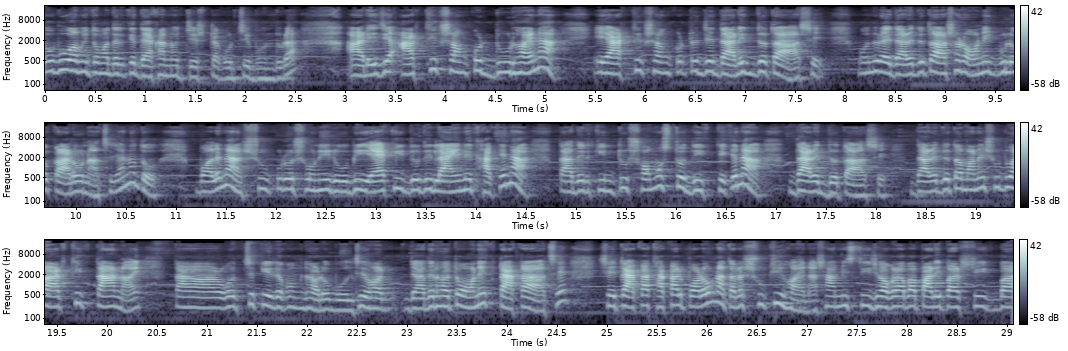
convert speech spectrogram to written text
তবুও আমি তোমাদেরকে দেখানোর চেষ্টা করছি বন্ধুরা। আর এই যে আর্থিক সংকট দূর হয় না, এই আর্থিক সংকটের যে দারিদ্রতা আসে, বন্ধুরা, এই দারিদ্রতা আসার অনেকগুলো কারণ আছে, জানো তো? বলে না, শুক্র, শনি, রবি একই যদি লাইনে থাকে না, তাদের কিন্তু সমস্ত দিক থেকে না দারিদ্রতা আসে। দারিদ্রতা মানে শুধু আর্থিক তা নয় তার হচ্ছে কি এরকম ধরো বলছি যাদের হয়তো অনেক টাকা আছে, সেই টাকা থাকার পরেও না তারা সুখী হয় না। স্বামী স্ত্রী ঝগড়া বা পারিপার্শ্বিক বা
